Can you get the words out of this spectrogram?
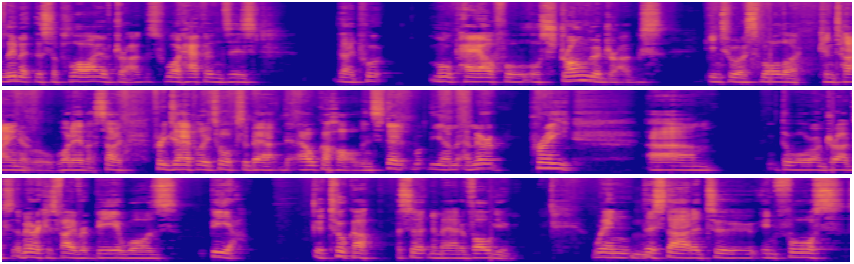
limit the supply of drugs, what happens is they put more powerful or stronger drugs into a smaller container or whatever. So, for example, he talks about the alcohol instead. You know, America pre um, the war on drugs, America's favorite beer was beer. It took up a certain amount of volume. When mm. they started to enforce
